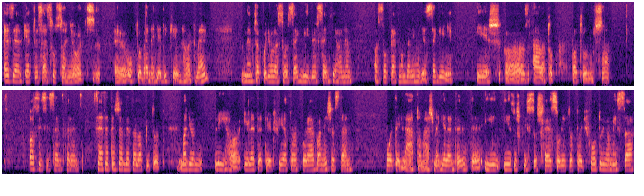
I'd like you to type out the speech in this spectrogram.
1228. október 4-én halt meg, nem csak, hogy Olaszország védőszentje, hanem azt szokták mondani, hogy a szegények és az állatok patronusa. hiszi Szent Ferenc szerzetes rendet alapított, nagyon léha életet élt fiatal korában, és aztán volt egy látomás, megjelent előtte Jézus Krisztus felszólította, hogy forduljon vissza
